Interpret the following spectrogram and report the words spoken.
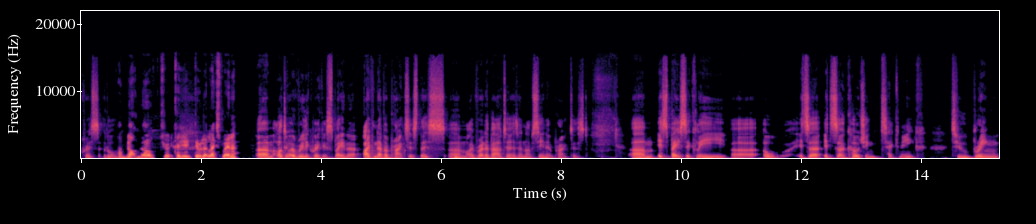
Kris, at all? I'm not. No. Can you do a little explainer? Um, I'll do a really quick explainer. I've never practiced this. Um, I've read about it and I've seen it practiced. Um, it's basically uh, a, it's a it's a coaching technique to bring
